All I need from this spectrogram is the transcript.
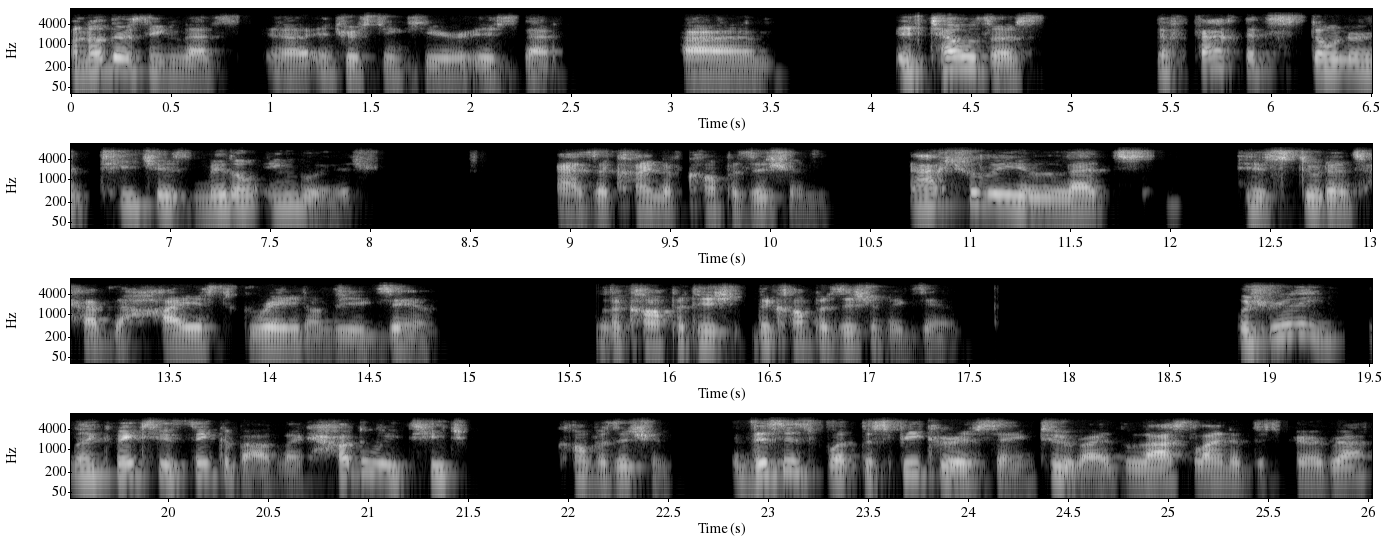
another thing that's uh, interesting here is that um, it tells us the fact that Stoner teaches Middle English as a kind of composition actually lets his students have the highest grade on the exam, the competition, the composition exam, which really like makes you think about like how do we teach composition? This is what the speaker is saying too, right? The last line of this paragraph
